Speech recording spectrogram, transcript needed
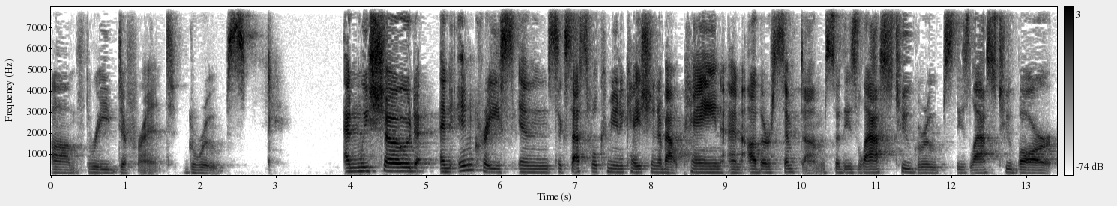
um, three different groups and we showed an increase in successful communication about pain and other symptoms. So these last two groups, these last two bar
